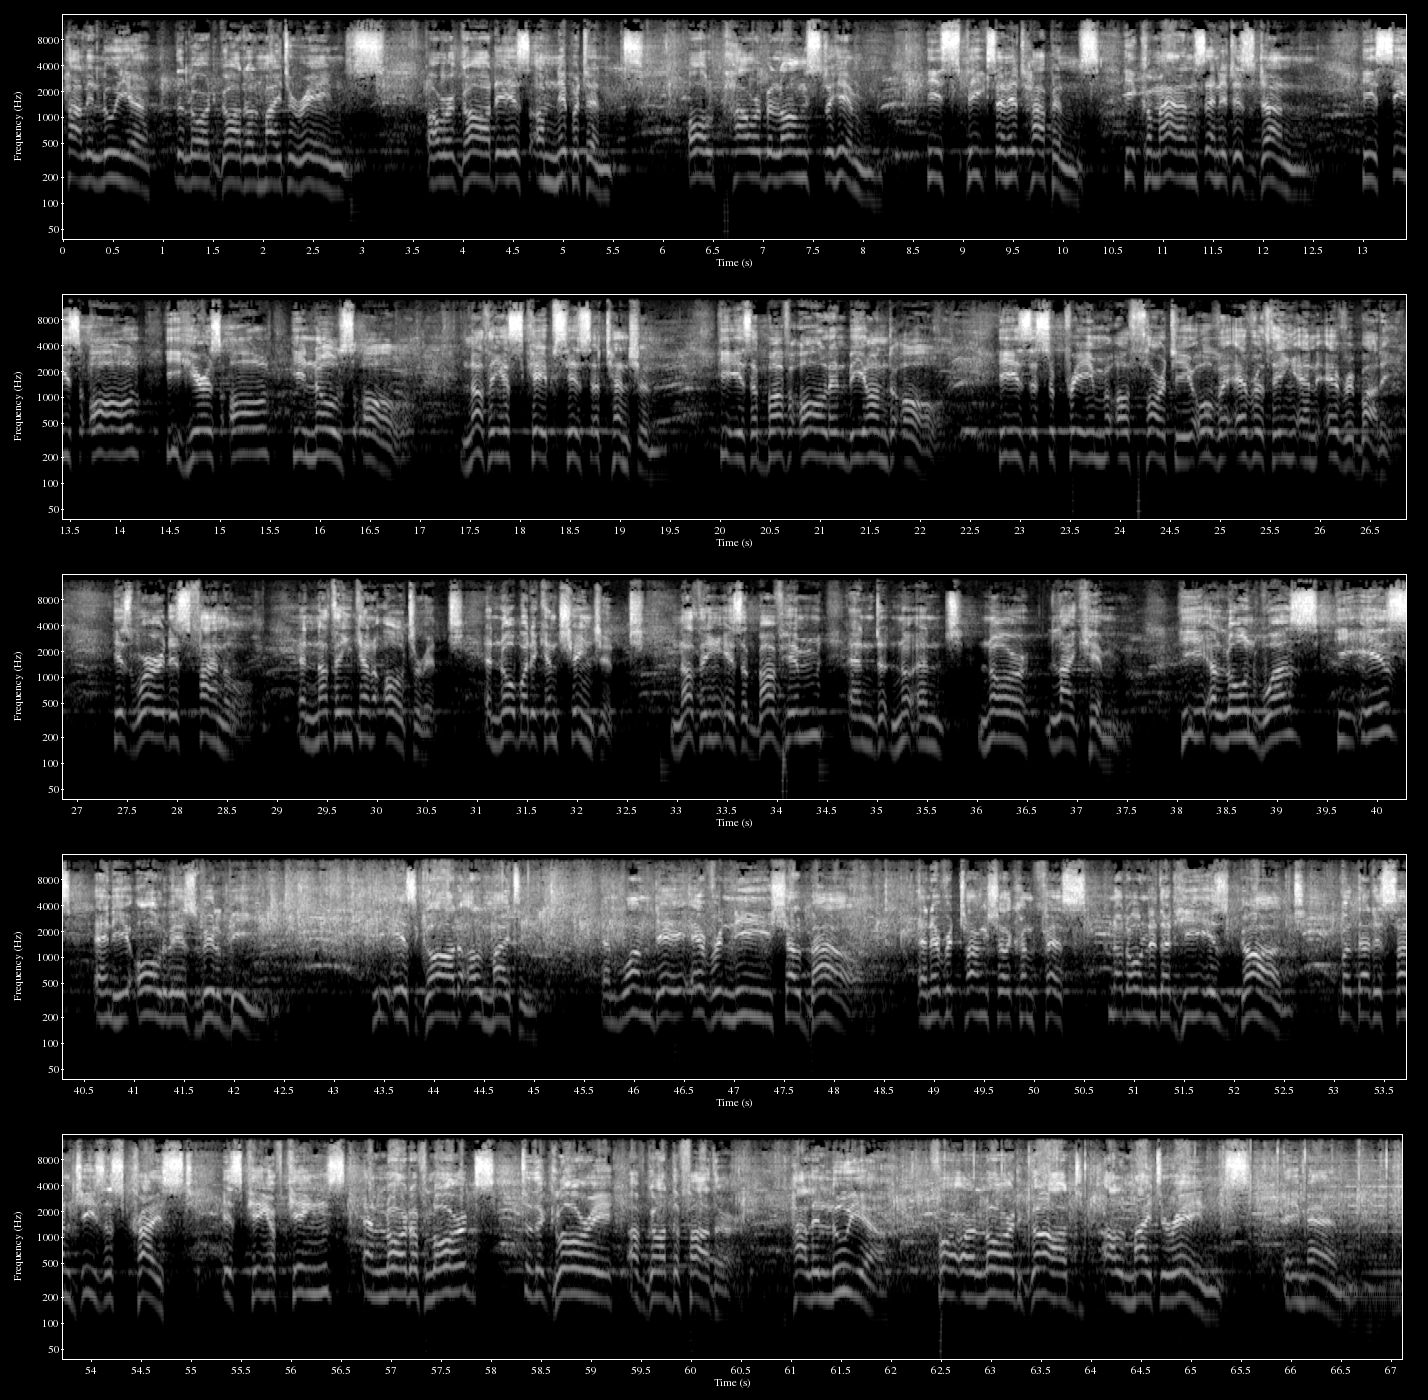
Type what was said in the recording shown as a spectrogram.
Hallelujah, the Lord God Almighty reigns. Our God is omnipotent. All power belongs to him. He speaks and it happens. He commands and it is done. He sees all, he hears all, he knows all. Nothing escapes his attention. He is above all and beyond all. He is the supreme authority over everything and everybody. His word is final, and nothing can alter it, and nobody can change it. Nothing is above him and, no, and nor like him. He alone was, he is, and he always will be. He is God Almighty. And one day every knee shall bow and every tongue shall confess not only that he is God, but that his son Jesus Christ is King of kings and Lord of lords to the glory of God the Father. Hallelujah for our Lord God Almighty reigns. Amen.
